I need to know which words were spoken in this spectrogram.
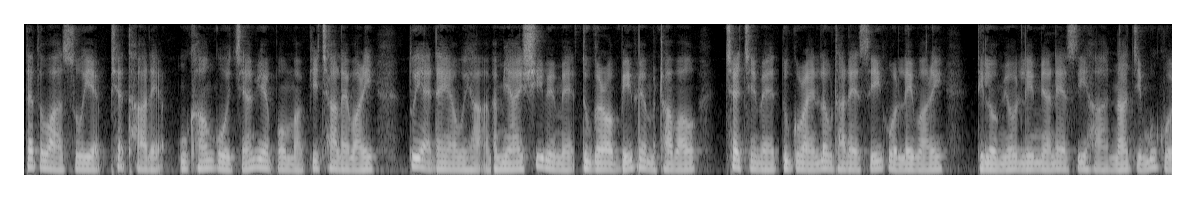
တက်တော်ဆိုးရဲ့ဖြတ်ထားတဲ့ဦးခေါင်းကိုကျမ်းပြေပေါ်မှာပြစ်ချလိုက်ပါလိသူ့ရဲ့အတန်ရဝေဟာအများကြီးရှိပေမဲ့သူကတော့ဘေးဖယ်မထားပါဘူးချက်ချင်းပဲသူကိုယ်တိုင်လှုပ်ထားတဲ့ဈေးကိုလိမ့်ပါလိဒီလိုမျိုးလေးမြန်တဲ့ဈေးဟာနာကျင်မှုကို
